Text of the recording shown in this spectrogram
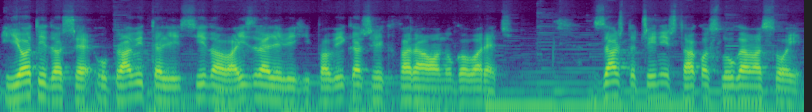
I otidoše upravitelji sinova Izraeljevih i povikaše k faraonu govoreći Zašto činiš tako slugama svojim?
